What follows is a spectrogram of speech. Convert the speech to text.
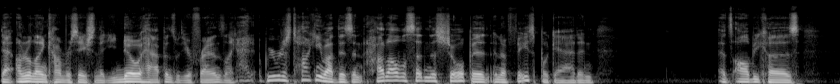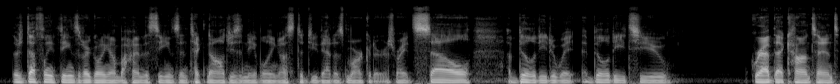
that underlying conversation that you know happens with your friends. Like we were just talking about this, and how did all of a sudden this show up in, in a Facebook ad? And that's all because there's definitely things that are going on behind the scenes, and technology is enabling us to do that as marketers, right? Sell ability to wait, ability to grab that content,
